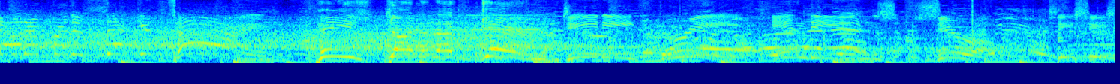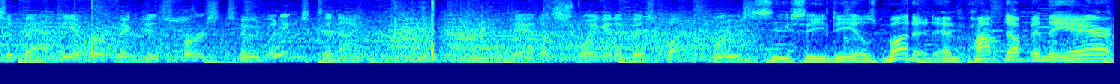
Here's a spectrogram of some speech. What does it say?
got it He's done it again. Didi three, Indians zero. CC Sabathia perfect his first two innings tonight. And a swing and a miss by Bruce. CC deals bunted and popped up in the air,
